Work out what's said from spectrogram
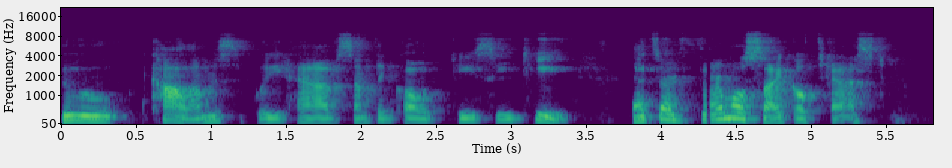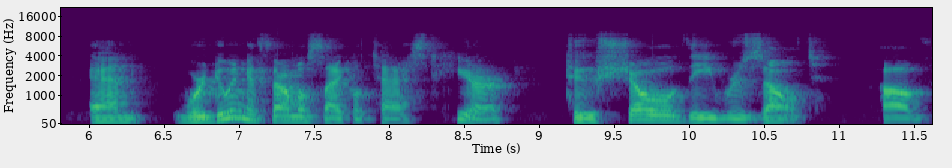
two columns, we have something called TCT. That's our thermal cycle test. And we're doing a thermal cycle test here to show the result of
